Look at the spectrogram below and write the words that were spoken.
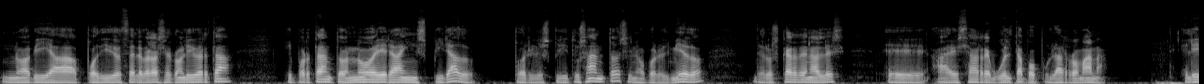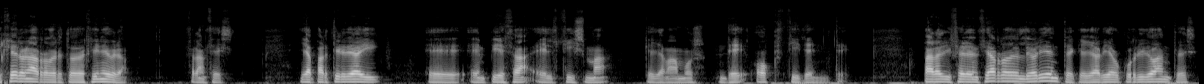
no había podido celebrarse con libertad y por tanto no era inspirado por el Espíritu Santo, sino por el miedo de los cardenales eh, a esa revuelta popular romana. Eligieron a Roberto de Ginebra, francés, y a partir de ahí eh, empieza el cisma que llamamos de Occidente. Para diferenciarlo del de Oriente, que ya había ocurrido antes,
